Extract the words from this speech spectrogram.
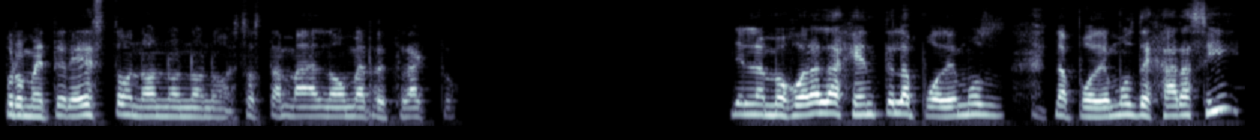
prometer esto? No, no, no, no, esto está mal, no, me retracto. Y a lo mejor a la gente la podemos, la podemos dejar así,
